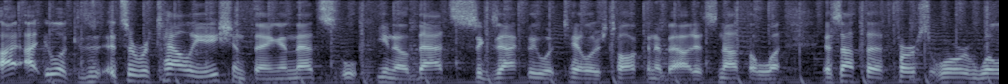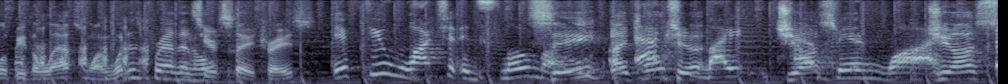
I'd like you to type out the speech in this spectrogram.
I, I, look, it's a retaliation thing, and that's you know that's exactly what Taylor's talking about. It's not the le- it's not the first or will it be the last one? What does Brandon Let's Holt say, Trace? If you watch it in slow mo, See, it I told actually you. might Just- have been wide. Just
